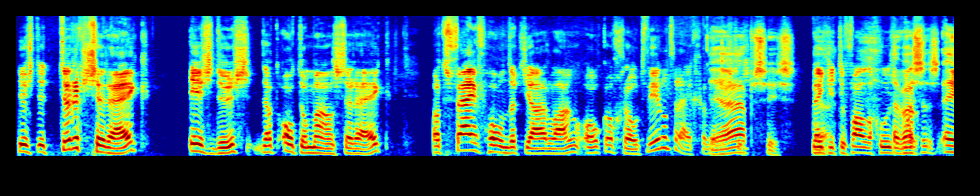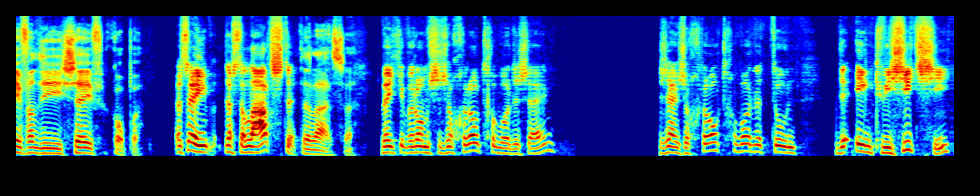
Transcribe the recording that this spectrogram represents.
Dus het Turkse Rijk is dus dat Ottomaanse Rijk, wat 500 jaar lang ook een groot wereldrijk geweest Ja, is. precies. Weet Ja. je toevallig hoe Dat was dus een van die zeven koppen, dat, is een- dat is de laatste. de laatste. Weet je waarom ze zo groot geworden zijn? Ze zijn zo groot geworden toen de Inquisitie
